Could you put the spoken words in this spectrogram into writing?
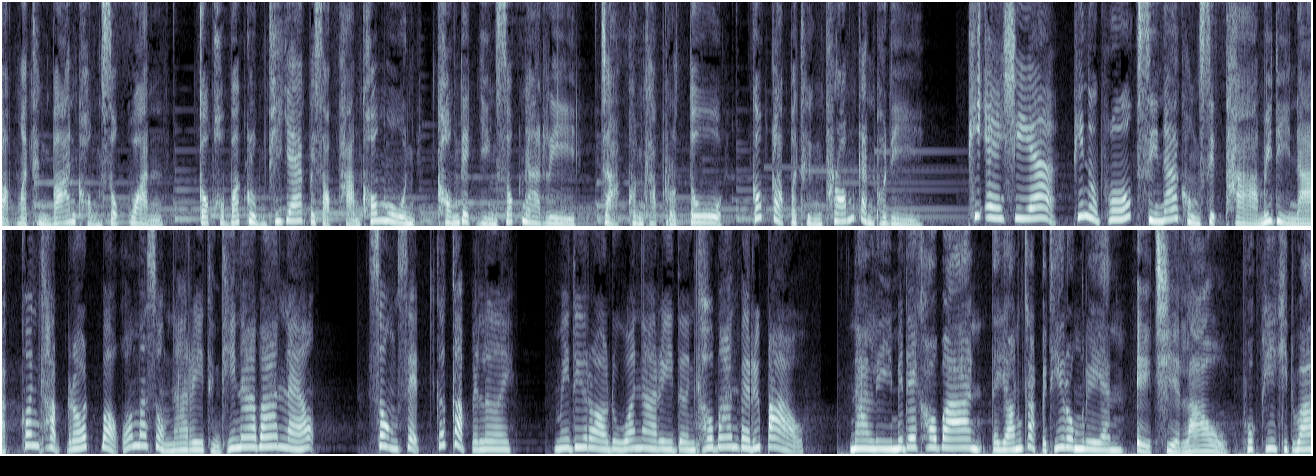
กลับมาถึงบ้านของซกวัน ก็พบว่ากลุ่มที่แยกไปสอบถามข้อมูลของเด็กหญิงซกนารี จากคนขับรถตู้ ก็กลับมาถึงพร้อมกันพอดี พี่เอเชีย พี่หนูพลุกสีหน้าของสิทธาไม่ดีนัก คนขับรถบอกว่ามาส่งนารีถึงที่หน้าบ้านแล้ว ส่งเสร็จก็กลับไปเลย ไม่ได้รอดูว่านารีเดินเข้าบ้านไปหรือเปล่านาลีไม่ได้เข้าบ้าน แต่ย้อนกลับไปที่โรงเรียน เอเชียเล่า พวกพี่คิดว่า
